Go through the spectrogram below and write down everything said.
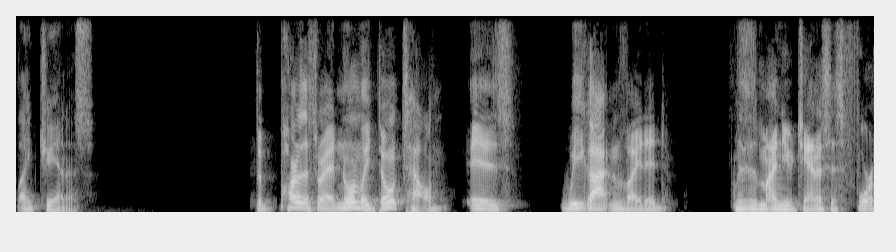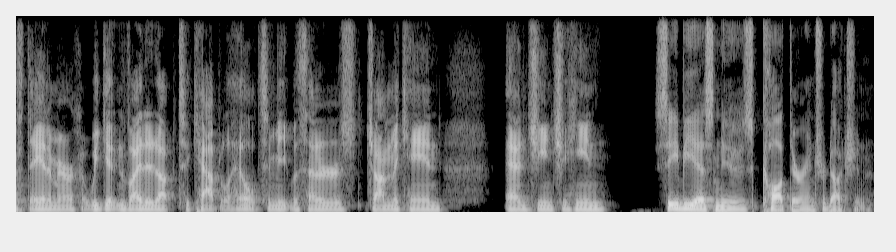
like Janis. The part of the story I normally don't tell is we got invited. This is, mind you, Janis's fourth day in America. We get invited up to Capitol Hill to meet with Senators John McCain and Jeanne Shaheen CBS News caught their introduction.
